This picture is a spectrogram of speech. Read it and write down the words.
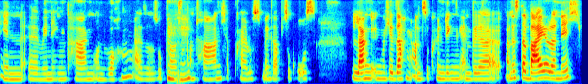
in äh, wenigen Tagen und Wochen. Also super mhm. spontan. Ich habe keine Lust mehr gehabt, so groß lang irgendwelche Sachen anzukündigen. Entweder man ist dabei oder nicht.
